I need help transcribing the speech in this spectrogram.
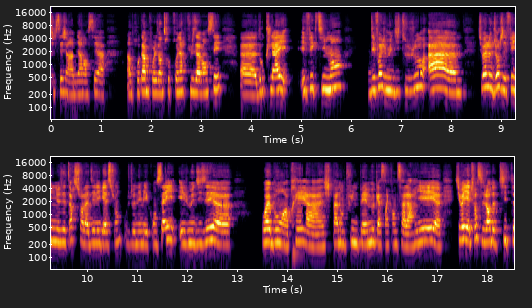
tu sais, j'aimerais bien lancer à un programme pour les entrepreneurs plus avancés. Euh, donc là, effectivement, des fois, je me dis toujours, ah, euh, tu vois, l'autre jour, j'ai fait une newsletter sur la délégation où je donnais mes conseils et je me disais, euh, ouais, bon, après, je suis pas non plus une PME qui a 50 salariés. tu vois, il y a toujours ce genre de petites...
